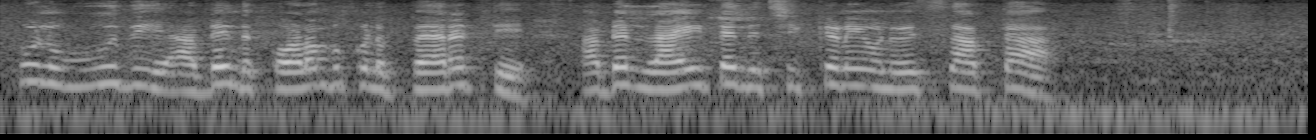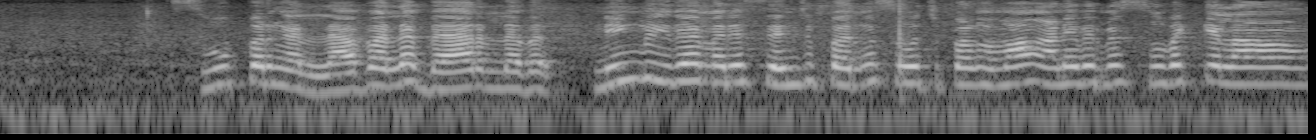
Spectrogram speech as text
ஸ்பூன் ஊதி அப்படியே இந்த குழம்புக்குள்ளே பெரட்டி அப்படியே லைட்டாக இந்த சிக்கனையும் ஒன்று வச்சு சாப்பிட்டா சூப்பருங்க. லெவலில் வேற லெவல் நீங்களும் இதே மாதிரியே செஞ்சு பாருங்க சுவைச்சு பாருங்க. வாங்க அனைவருமே சுவைக்கலாம்.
